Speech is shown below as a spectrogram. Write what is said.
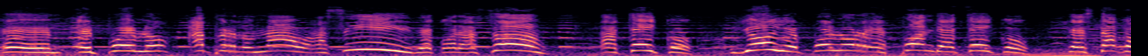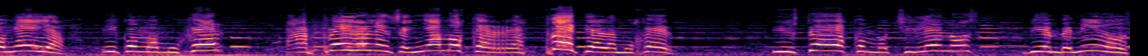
eh, el pueblo ha perdonado así, de corazón, a Keiko. Y hoy el pueblo responde a Keiko, que está con ella. Y como mujer, a Pedro le enseñamos que respete a la mujer. Y ustedes como chilenos, bienvenidos.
